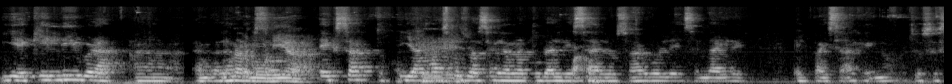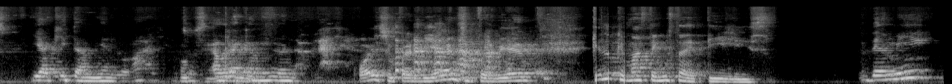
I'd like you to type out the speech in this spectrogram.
y equilibra a, una armonía. Exacto, y además pues lo hace en la naturaleza, los árboles, el aire, el paisaje, ¿no? Entonces, y aquí también lo hay. Entonces, ahora camino en la playa. Oye, súper bien, súper bien. ¿Qué es lo que más te gusta de ti, Liz? De mí,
